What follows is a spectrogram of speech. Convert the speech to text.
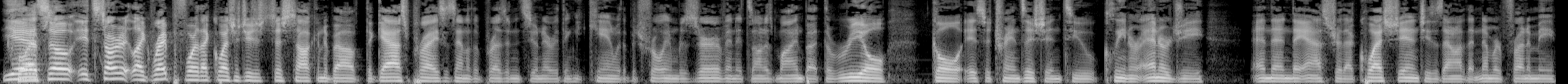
Yeah, clips? so it started like right before that question. She was just, just talking about the gas prices. I know the president's doing everything he can with the petroleum reserve, and it's on his mind. But the real goal is to transition to cleaner energy. And then they asked her that question. She says, "I don't have that number in front of me."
